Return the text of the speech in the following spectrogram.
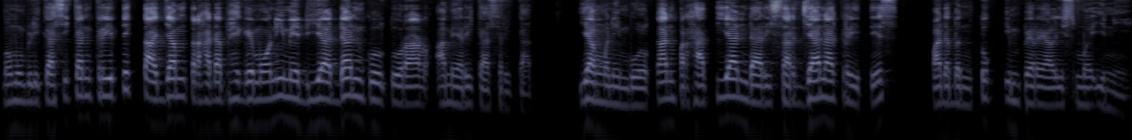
mempublikasikan kritik tajam terhadap hegemoni media dan kultural Amerika Serikat yang menimbulkan perhatian dari sarjana kritis pada bentuk imperialisme ini.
